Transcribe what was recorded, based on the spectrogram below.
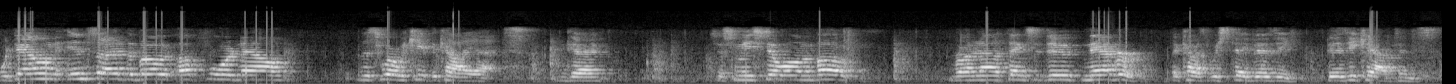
we're down inside the boat, up forward now. This is where we keep the kayaks. Okay? Just me still on the boat, running out of things to do. Never, because we stay busy. Busy captains.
